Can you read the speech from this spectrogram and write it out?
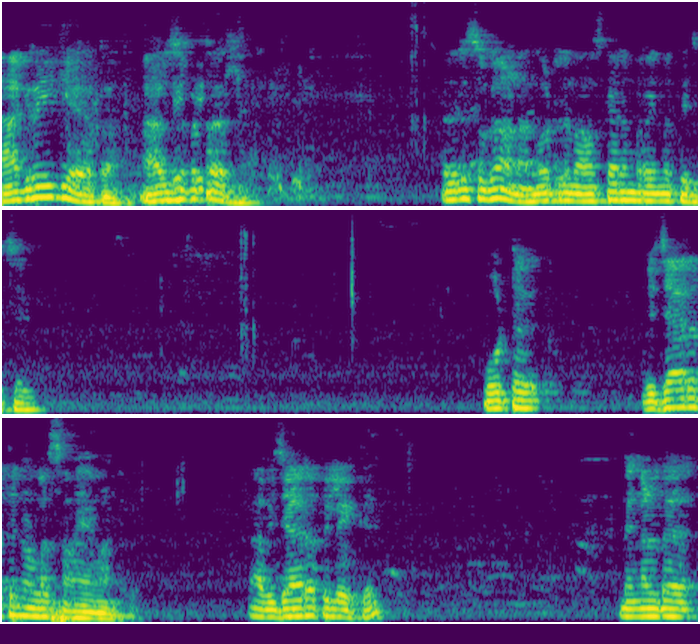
ആഗ്രഹിക്കുക കേട്ടോ. ആവശ്യപ്പെട്ടതല്ല അതൊരു സുഖമാണ്. അങ്ങോട്ടൊരു നമസ്കാരം പറയുമ്പോൾ തിരിച്ച്. വോട്ട് വിചാരത്തിനുള്ള സമയമാണ്. ആ വിചാരത്തിലേക്ക് നിങ്ങളുടെ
